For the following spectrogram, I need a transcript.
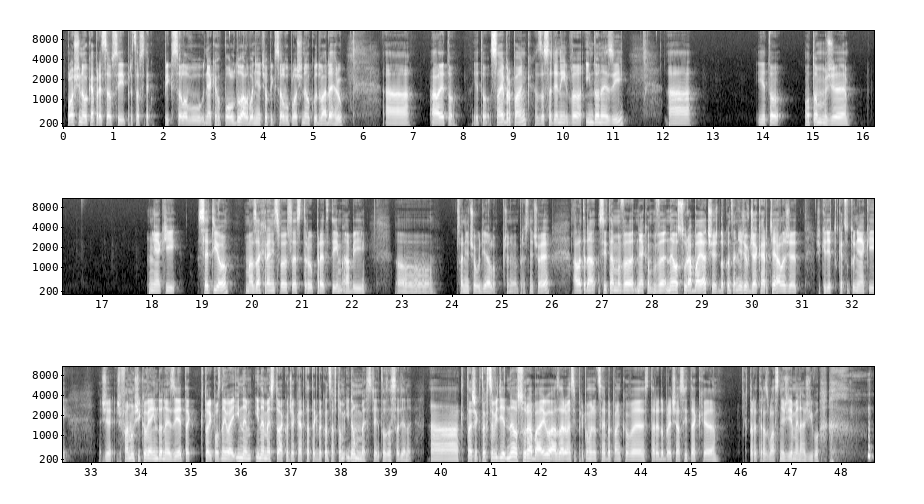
plošinovka, predstav si, predstav si takú pixelovú nejakého poldu alebo niečo, pixelovú plošinovku 2D hru. Uh, ale je to je to cyberpunk zasadený v Indonézii a je to o tom, že nejaký Setio má zachrániť svoju sestru pred tým, aby o, sa niečo udialo, čo neviem presne čo je. Ale teda si tam v nejakom, v Neo čiže dokonca nie, že v Jakarte, ale že, že keď, je, keď sú tu nejakí že, že fanúšikovia Indonézie, tak, ktorí poznajú aj iné, iné mesto ako Jakarta, tak dokonca v tom inom meste je to zasadené. A, takže kto chce vidieť Neo Surabaju a zároveň si pripomenúť cyberpunkové staré dobré časy, tak, e, ktoré teraz vlastne žijeme naživo,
